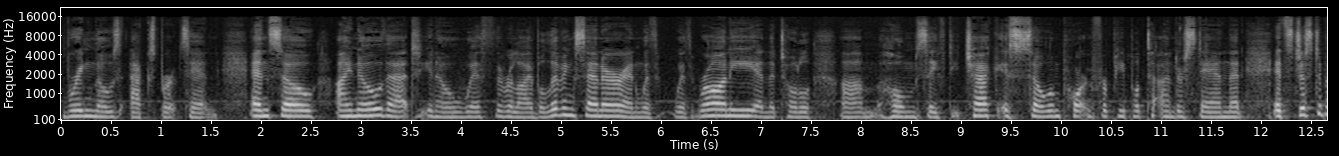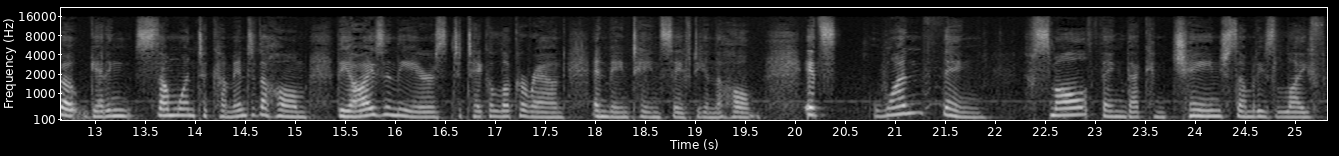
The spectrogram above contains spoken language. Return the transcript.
bring those experts in. And so I know that, you know, with the Reliable Living Center and with, with Ronnie and the total um, home safety check is so important for people to understand that it's just about getting someone to come into the home, the eyes and the ears to take a look around and maintain safety in the home. It's one thing, small thing that can change somebody's life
